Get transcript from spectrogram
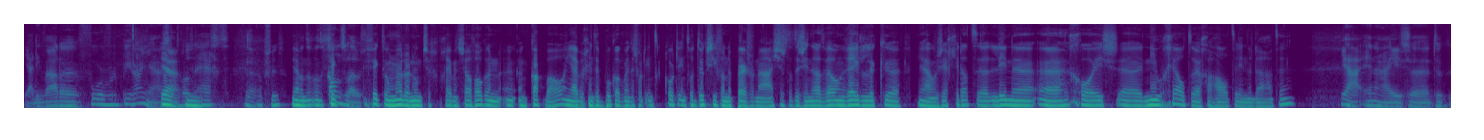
Ja, die waren voer voor de piranha's. Ja. Het was Ja. echt ja, absoluut. Ja, want, want Vic- kansloos. Victor Muller noemt zich op een gegeven moment zelf ook een, een, een kakbal. En jij begint het boek ook met een soort int- korte introductie van de personages. Dat is inderdaad wel een redelijk, eh, ja, hoe zeg je dat? eh, linnen, eh goois, eh, nieuw geld eh, gehalte inderdaad. Hè? Ja, en hij is eh, natuurlijk,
